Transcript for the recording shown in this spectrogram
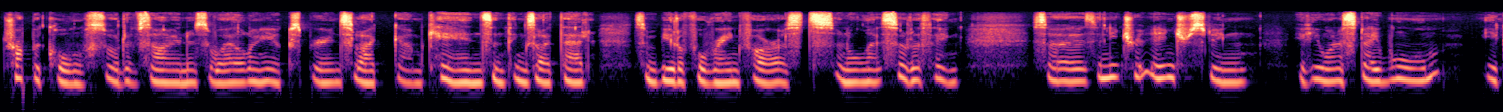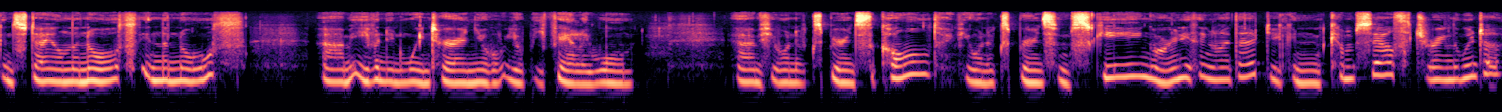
tropical sort of zone as well, and you experience like um, Cairns and things like that, some beautiful rainforests and all that sort of thing. So it's an inter- interesting. If you want to stay warm, you can stay on the north in the north, um, even in winter, and you'll you'll be fairly warm. Um, if you want to experience the cold, if you want to experience some skiing or anything like that, you can come south during the winter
